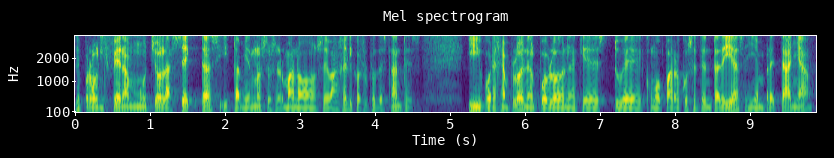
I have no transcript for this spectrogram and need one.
que proliferan mucho las sectas y también nuestros hermanos evangélicos, los protestantes. Y, por ejemplo, en el pueblo en el que estuve como párroco 70 días, allí en Bretaña,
